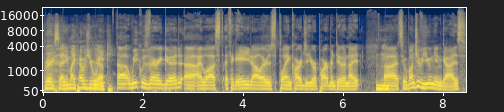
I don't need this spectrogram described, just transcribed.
Very exciting, Mike. How was your Yeah. week? Uh, week was very good. Uh, I lost I think eighty dollars playing cards at your apartment the other night Mm-hmm. uh, to a bunch of union guys.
